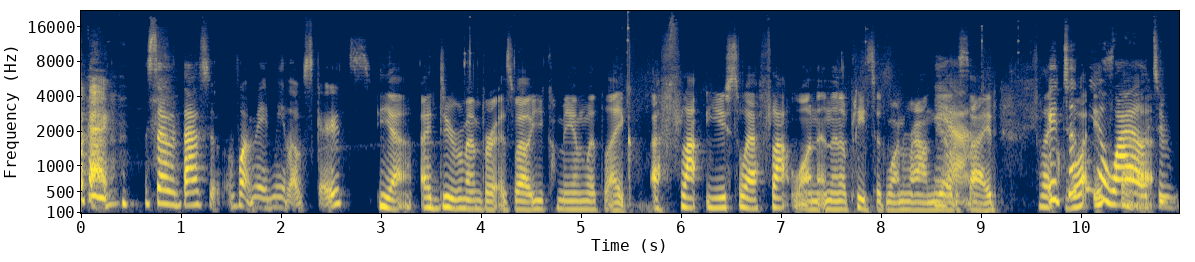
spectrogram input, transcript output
okay. So that's what made me love skirts. Yeah, I do remember it as well. You coming in with like a flat. You used to wear a flat one and then a pleated one around the Yeah. other side. Like, it took what me a while that? to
